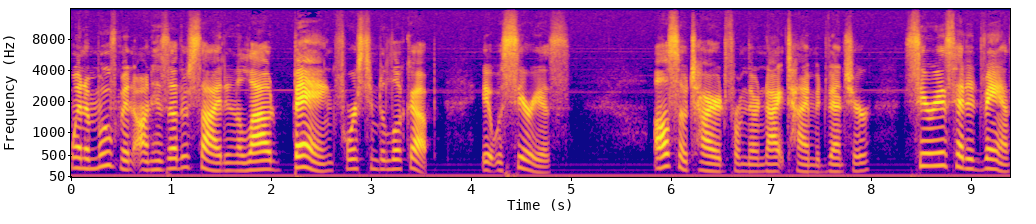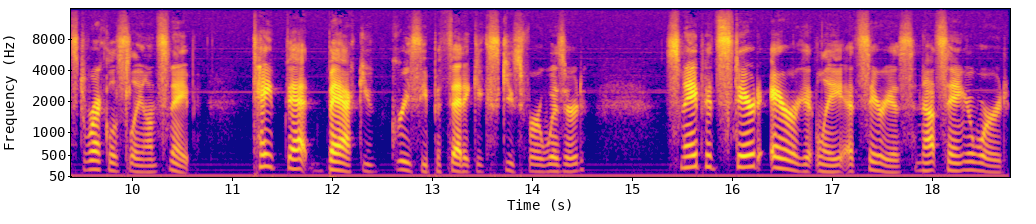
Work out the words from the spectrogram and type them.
when a movement on his other side and a loud bang forced him to look up. It was Sirius. Also tired from their nighttime adventure, Sirius had advanced recklessly on Snape. Take that back, you greasy, pathetic excuse for a wizard. Snape had stared arrogantly at Sirius, not saying a word,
